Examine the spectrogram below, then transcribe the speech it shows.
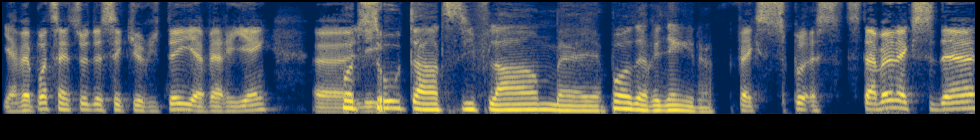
il n'y avait pas de ceinture de sécurité, il n'y avait rien. Euh, pas de saut anti-flamme, pas de rien. Là. Fait que si tu avais un accident,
